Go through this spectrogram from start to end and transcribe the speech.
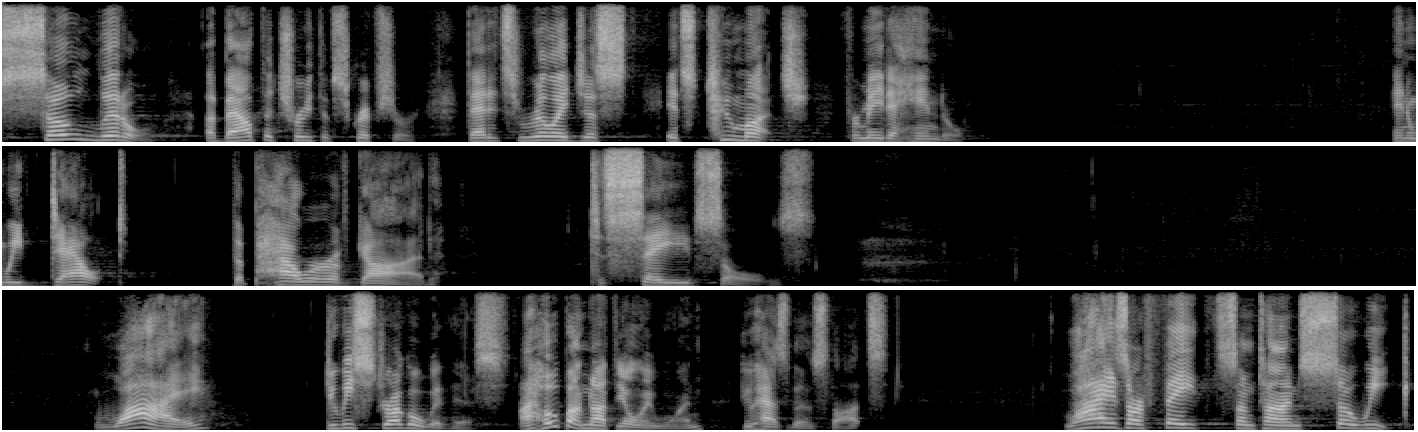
so little about the truth of Scripture that it's really just, it's too much for me to handle. And we doubt the power of God to save souls. Why do we struggle with this? I hope I'm not the only one who has those thoughts. Why is our faith sometimes so weak?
